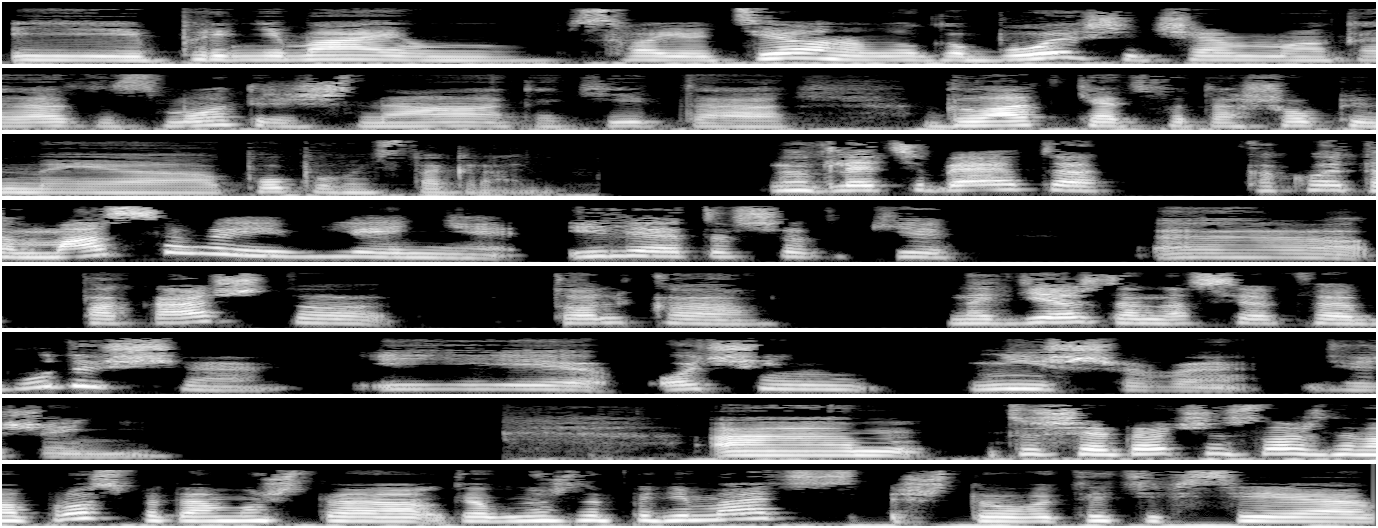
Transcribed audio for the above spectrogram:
и принимаем свое тело намного больше, чем когда ты смотришь на какие-то гладкие отфотошопленные попы в Инстаграме. Но для тебя это какое-то массовое явление или это все-таки э, пока что только надежда на светлое будущее и очень нишевое движение? Um, слушай, это очень сложный вопрос, потому что как бы нужно понимать, что вот эти все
